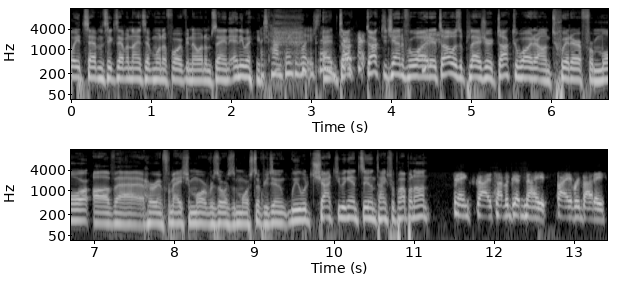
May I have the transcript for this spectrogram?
087679710 if you know what I'm saying. Anyway, I can't think of what you're uh, saying. doc, Dr. Jennifer Wider, it's always a pleasure. Dr. Wider on Twitter for more of uh, her information, more resources, more stuff you're doing. We will chat to you again soon. Thanks for popping on. Thanks, guys. Have a good night. Bye, everybody.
